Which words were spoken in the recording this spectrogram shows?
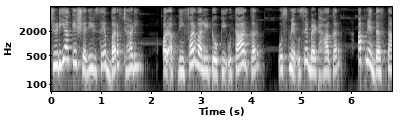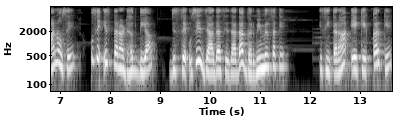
चिड़िया के शरीर से बर्फ़ झाड़ी और अपनी फर वाली टोपी उतारकर उसमें उसे बैठाकर अपने दस्तानों से उसे इस तरह ढक दिया जिससे उसे ज़्यादा से ज़्यादा गर्मी मिल सके। इसी तरह एक एक करके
